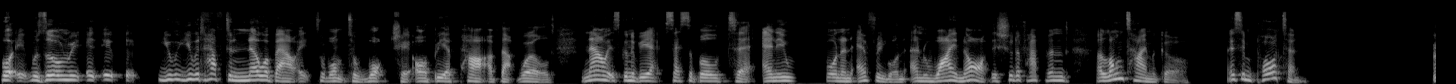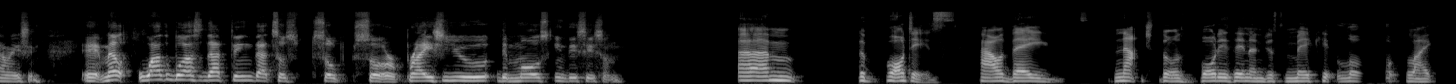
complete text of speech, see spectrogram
but it was only it, it, you you would have to know about it to want to watch it or be a part of that world. Now it's going to be accessible to anyone and everyone, and why not? This should have happened a long time ago. It's important. Amazing. Uh, Mel, what was that thing that so so surprised you the most in this season? Um, the bodies, how they snatch those bodies in and just make it look, look like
